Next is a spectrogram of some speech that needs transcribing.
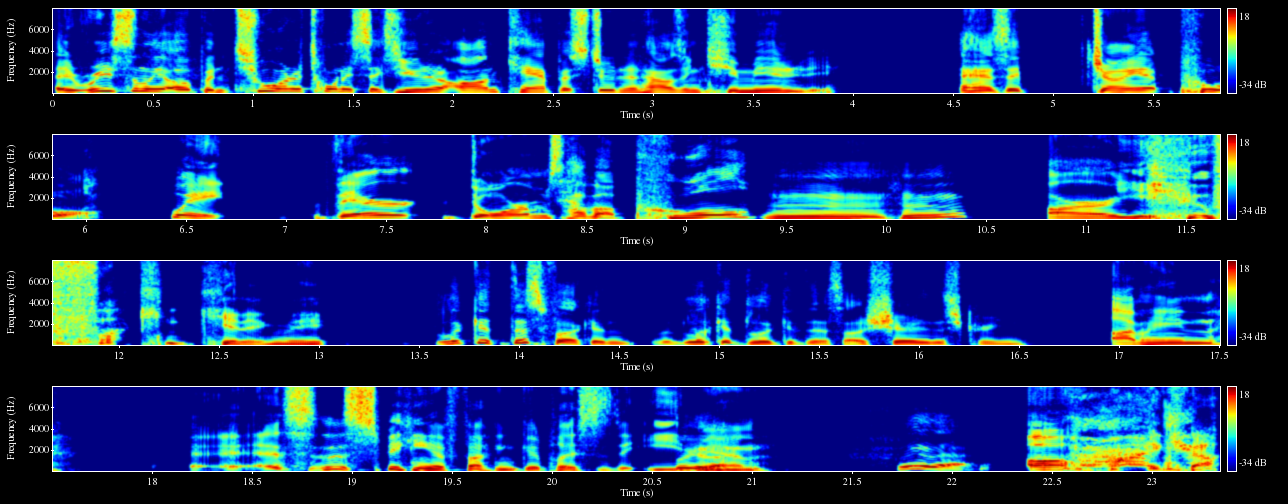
A recently opened 226 unit on campus student housing community It has a giant pool. Wait, their dorms have a pool? hmm Are you fucking kidding me? Look at this fucking look at look at this. I'll share the screen. I mean, it's, speaking of fucking good places to eat, Look that. man. Look at that. Oh my god,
